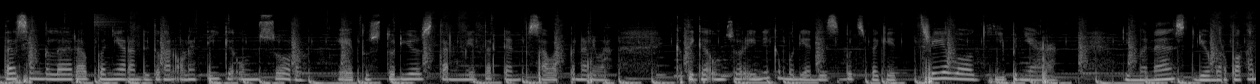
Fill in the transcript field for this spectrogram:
terselenggara penyiaran ditentukan oleh tiga unsur, yaitu studio, stand meter, dan pesawat penerima. Ketiga unsur ini kemudian disebut sebagai trilogi penyiaran di mana studio merupakan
